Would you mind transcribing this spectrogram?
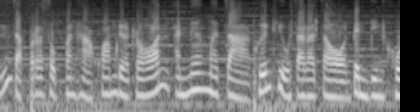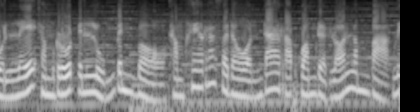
นจะประสบปัญหาความเดือดร้อน อันเนื่องมาจากพื้นผิวจราจร เป็นดินโคลนเละชำรุดเป็นหลุมเป็นบ่อทำให้ราษฎรได้รับความเดือดร้อนลำบากใน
